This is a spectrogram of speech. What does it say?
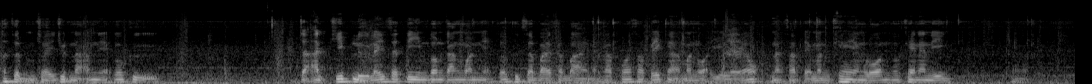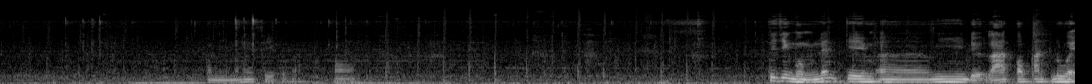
ถ้าเกิดผมใช้ชุดน้ำเนี่ยก็คือ จะอัดคลิปหรือไลฟ์สตรีมตอนกลางวันเนี่ยก็คือสบายๆนะครับ เพราะสเปคอะมันไหวอยู่แล้วนะครับ แต่มันแค่ยังร้อนก็แค่นั้นเองอันนี้ไม่ให้เซฟหรือเปล่าอ๋อที่จริงผมเล่นเกมเอ่อมี The Last of Us ด้วย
